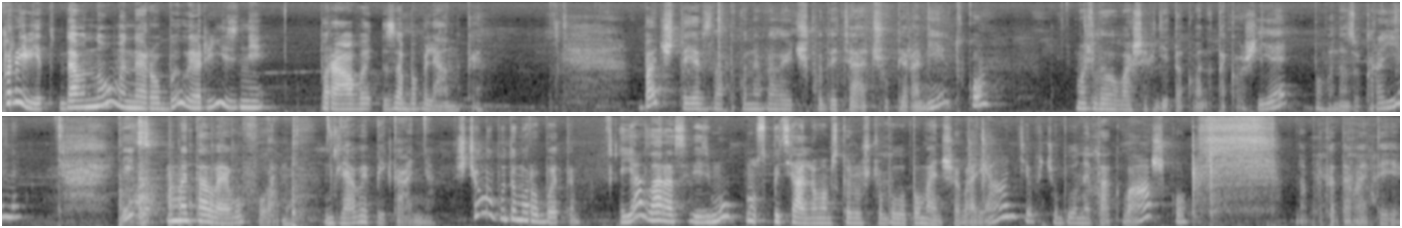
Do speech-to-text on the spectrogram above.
Привіт! Давно ми не робили різні прави забавлянки. Бачите, я взяла таку невеличку дитячу пірамідку. Можливо, у ваших діток вона також є, бо вона з України. І металеву форму для випікання. Що ми будемо робити? Я зараз візьму, ну, спеціально вам скажу, що було поменше варіантів, що було не так важко. Наприклад, давайте я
